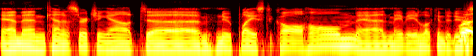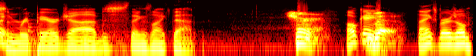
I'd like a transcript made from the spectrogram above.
And then kind of searching out uh, new place to call home and maybe looking to do Right. some repair jobs, things like that. Sure. Okay. Thanks, Virgil.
